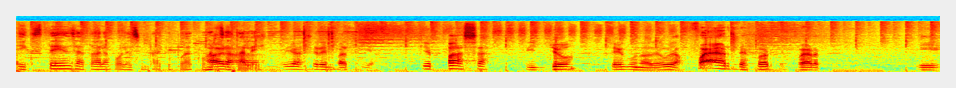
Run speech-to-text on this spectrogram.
extensa a toda la población para que pueda coger esta ley. Voy a hacer empatía. ¿Qué pasa si yo tengo una deuda fuerte, fuerte, fuerte? Y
